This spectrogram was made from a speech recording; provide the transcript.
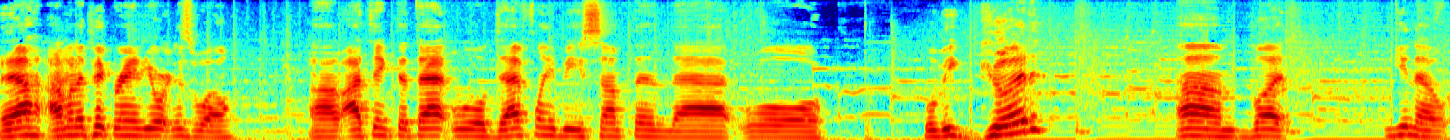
yeah, I'm going to pick Randy Orton as well. Uh, I think that that will definitely be something that will will be good. Um, but you know,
